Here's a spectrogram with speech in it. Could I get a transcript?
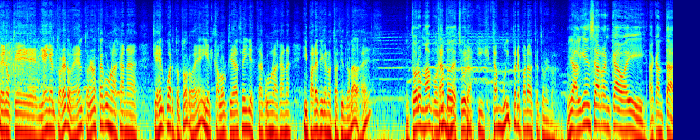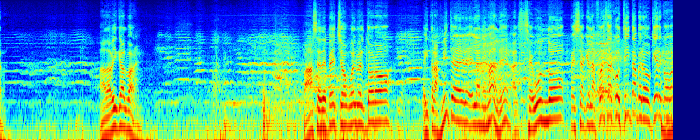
pero que bien el torero, ¿eh? El torero está con unas ganas, que es el cuarto toro, ¿eh? Y el calor que hace y está con unas ganas y parece que no está haciendo nada, ¿eh? El toro más bonito Está de Chura. Y está muy preparado este torero. Mira, alguien se ha arrancado ahí a cantar. A David Galván. Pase de pecho, vuelve el toro y transmite el, el animal, ¿eh? Al segundo, pese a que la fuerza es justita, pero quiere co-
